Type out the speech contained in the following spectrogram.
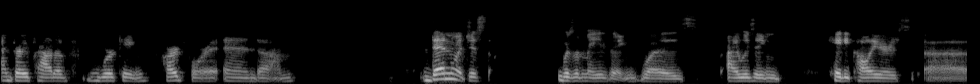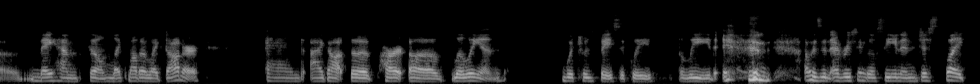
I'm very proud of working hard for it. And um, then what just was amazing was I was in Katie Collier's uh, Mayhem film, Like Mother, Like Daughter. And I got the part of Lillian, which was basically the lead. And I was in every single scene. And just like,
